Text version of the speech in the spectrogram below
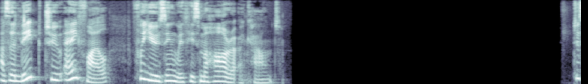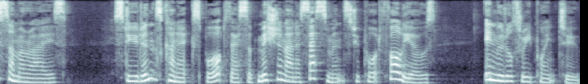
as a LEAP 2A file for using with his Mahara account. To summarise, students can export their submission and assessments to portfolios in Moodle 3.2.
